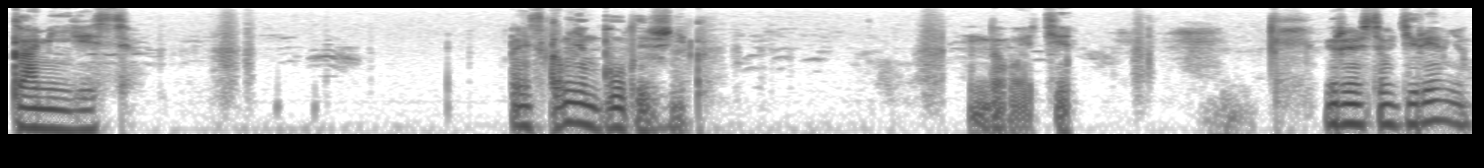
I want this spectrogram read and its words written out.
камень есть. А из камня булыжник. Давайте. Вернемся в деревню.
